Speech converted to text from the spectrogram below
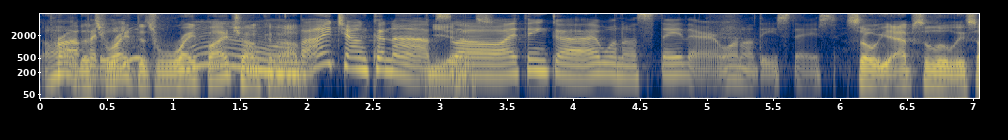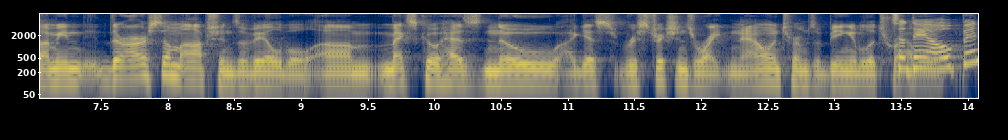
oh, property. that's right. That's right by Chankanaab. By Chankanaab. So I think uh, I want to stay there one of these days. So yeah, absolutely. So I mean, there are some options available. Um, Mexico has no, I guess, restrictions right now in terms of being able to travel. So they're open?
